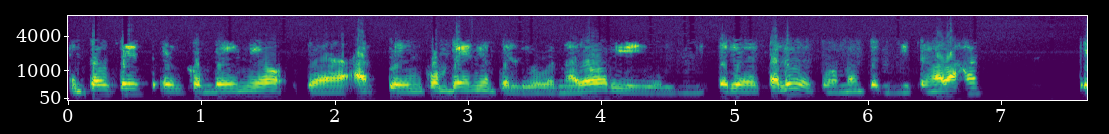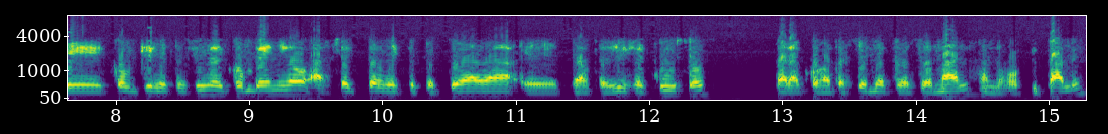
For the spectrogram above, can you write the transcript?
Entonces, el convenio, o sea, hace un convenio entre el gobernador y el Ministerio de Salud, en este momento el ministro Navajas, eh, con quienes se sigue el convenio a efectos de que se pueda eh, transferir recursos para contratación de personal en los hospitales.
